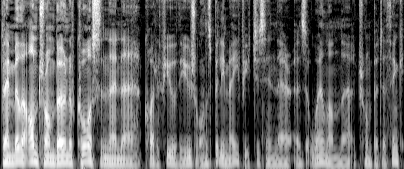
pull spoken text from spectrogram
Glenn Miller on trombone, of course, and then uh, quite a few of the usual ones. Billy May features in there as well on uh, trumpet, I think.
